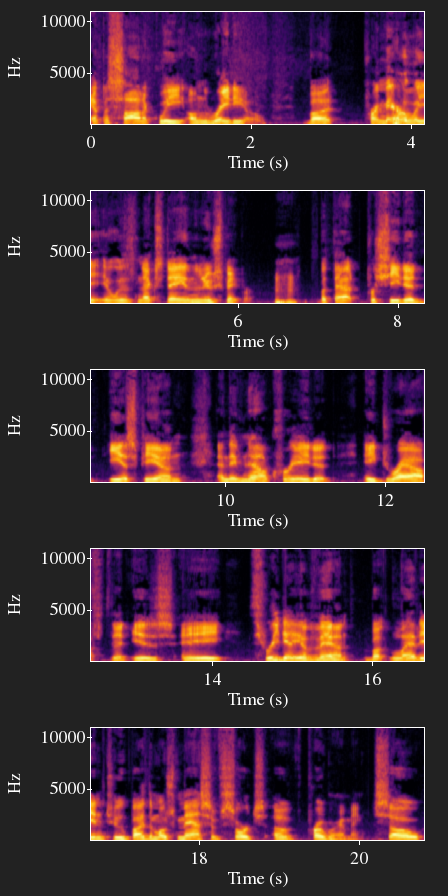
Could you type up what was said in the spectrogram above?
episodically on the radio, but primarily it was next day in the newspaper. Mm-hmm. But that preceded ESPN, and they've now created a draft that is a three day event, but led into by the most massive sorts of programming. So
